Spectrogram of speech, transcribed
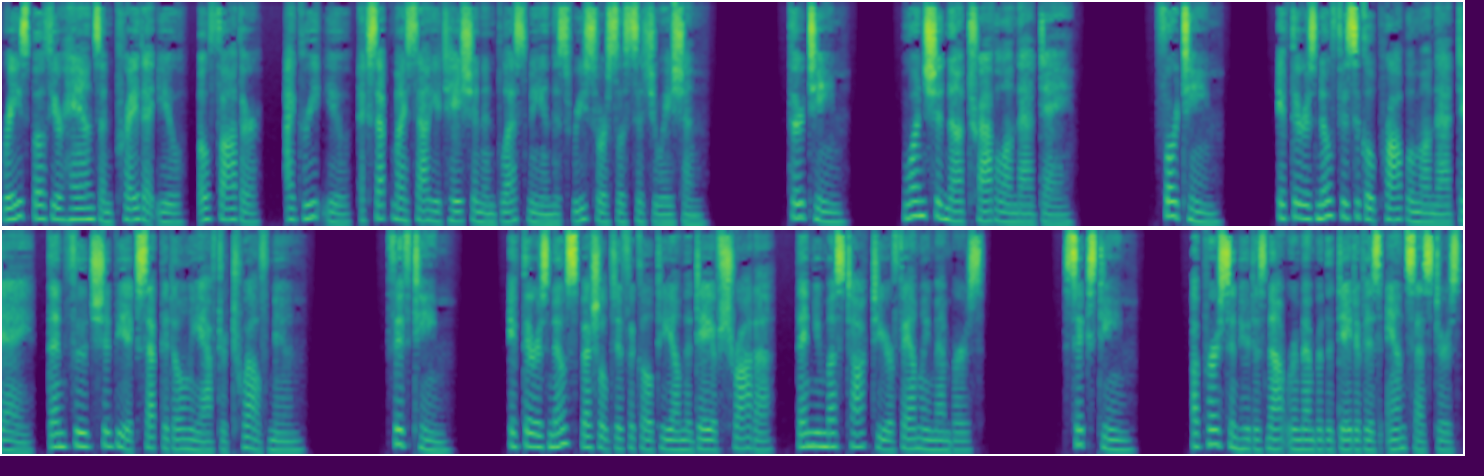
raise both your hands and pray that you, O Father, I greet you, accept my salutation and bless me in this resourceless situation. 13. One should not travel on that day. 14. If there is no physical problem on that day, then food should be accepted only after 12 noon. 15. If there is no special difficulty on the day of Shraddha, then you must talk to your family members. 16. A person who does not remember the date of his ancestors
